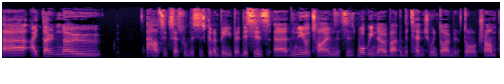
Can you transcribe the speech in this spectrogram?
Uh, I don't know how successful this is going to be. But this is uh, the New York Times. This is what we know about the potential indictment of Donald Trump.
